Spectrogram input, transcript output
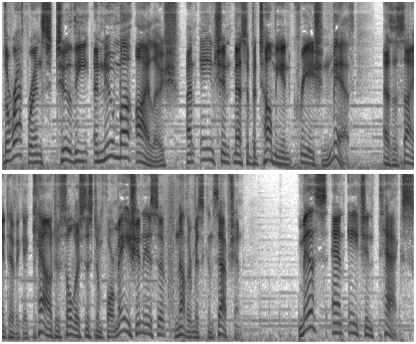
The reference to the Enuma Elish, an ancient Mesopotamian creation myth, as a scientific account of solar system formation is another misconception. Myths and ancient texts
